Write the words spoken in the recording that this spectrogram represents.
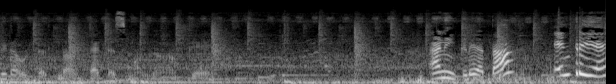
विदाउट ओके आणि इकडे आता एंट्री आहे.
